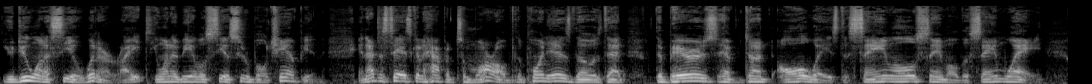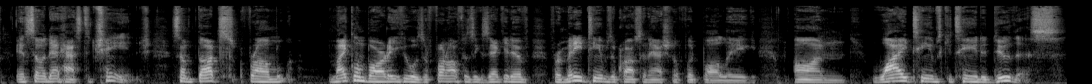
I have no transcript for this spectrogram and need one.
you do want to see a winner, right? You want to be able to see a Super Bowl champion. And not to say it's going to happen tomorrow, but the point is though is that the Bears have done always the same old, same old, the same way. And so that has to change. Some thoughts from Mike Lombardi, who was a front office executive for many teams across the National Football League, on why teams continue to do this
